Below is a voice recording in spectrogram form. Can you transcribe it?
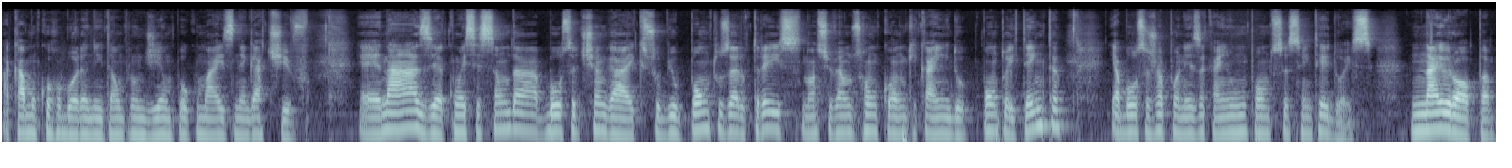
acabam corroborando então para um dia um pouco mais negativo. É, na Ásia, com exceção da bolsa de Xangai que subiu 0,03, nós tivemos Hong Kong caindo 0,80 e a bolsa japonesa caindo 1,62. Na Europa,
